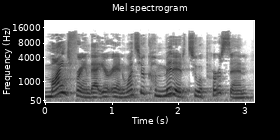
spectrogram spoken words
mind frame that you're in. Once you're committed to a person,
